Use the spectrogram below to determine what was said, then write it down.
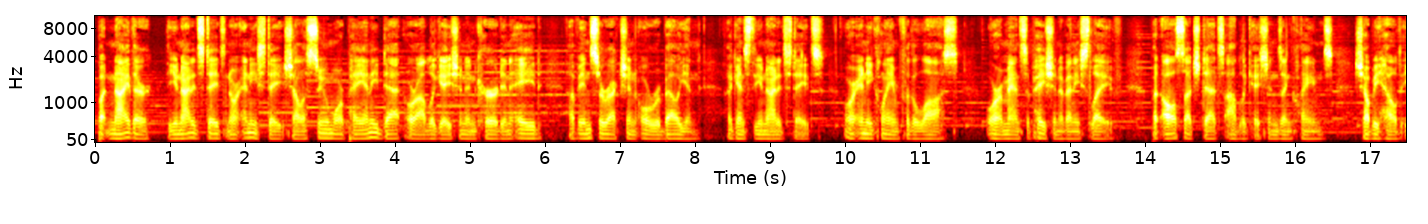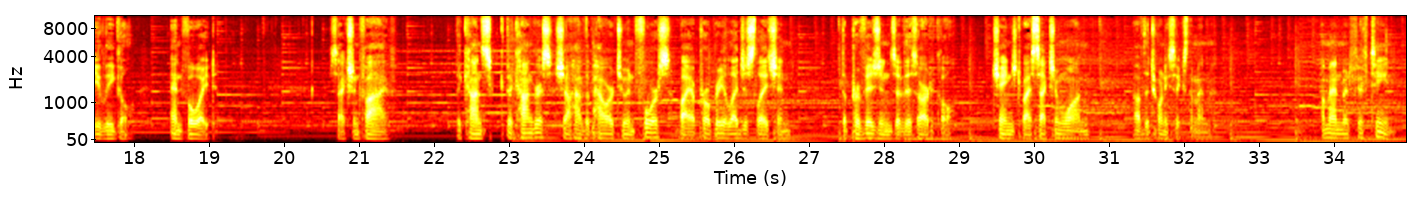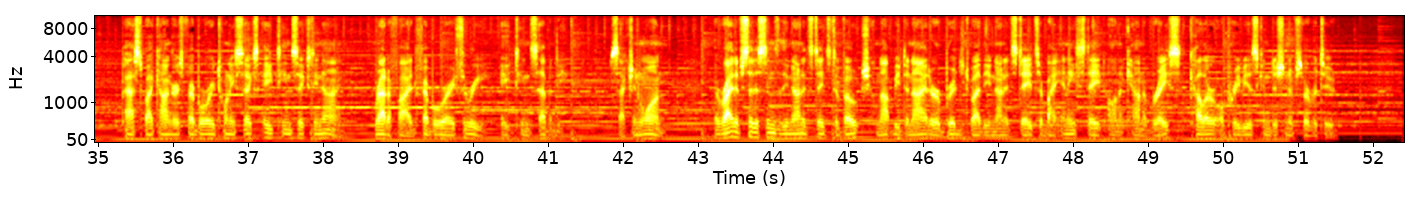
But neither the United States nor any state shall assume or pay any debt or obligation incurred in aid of insurrection or rebellion against the United States or any claim for the loss or emancipation of any slave, but all such debts, obligations, and claims shall be held illegal and void. Section 5. The, Cons- the Congress shall have the power to enforce by appropriate legislation the provisions of this article, changed by Section 1 of the 26th Amendment. Amendment 15, passed by Congress February 26, 1869 ratified February 3, 1870. Section 1. The right of citizens of the United States to vote shall not be denied or abridged by the United States or by any state on account of race, color, or previous condition of servitude.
